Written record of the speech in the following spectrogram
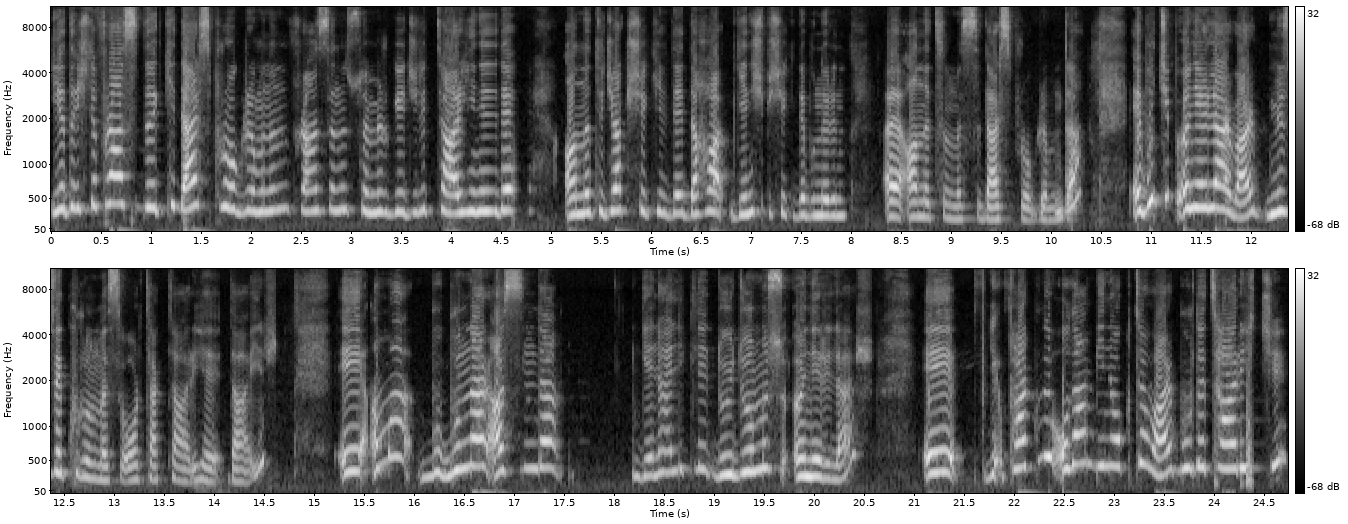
ya da işte Fransa'daki ders programının Fransa'nın sömürgecilik tarihini de anlatacak şekilde daha geniş bir şekilde bunların e, anlatılması ders programında. E, bu tip öneriler var. Müze kurulması ortak tarihe dair. E, ama bu, bunlar aslında genellikle duyduğumuz öneriler. E, farklı olan bir nokta var. Burada tarihçi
